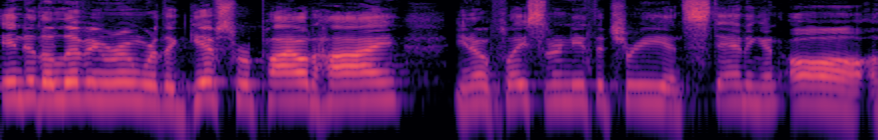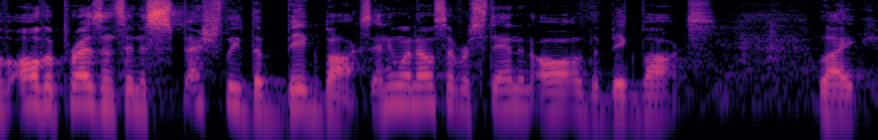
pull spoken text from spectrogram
into the living room where the gifts were piled high, you know, placed underneath the tree and standing in awe of all the presents and especially the big box. Anyone else ever stand in awe of the big box? Like,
